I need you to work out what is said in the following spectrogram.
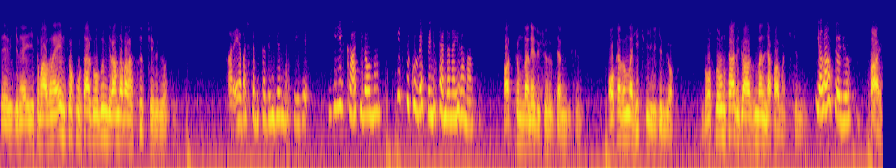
Sevgine, itimadına en çok muhtaç olduğum bir anda bana sırt çeviriyorsun. Araya başka bir kadın girmeseydi, değil katil olmam, hiçbir kuvvet beni senden ayıramazdı. Hakkımda ne düşünürsem düşün. O kadınla hiçbir ilgim yok. Dostluğum sadece ağzından laf almak içindi. Yalan söylüyorsun. Hayır,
